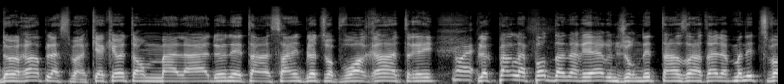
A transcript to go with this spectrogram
d'un remplacement. Quelqu'un tombe malade, une est enceinte, puis là, tu vas pouvoir rentrer. Ouais. Puis là, par la porte d'en arrière, une journée de temps en temps, la monnaie, tu vas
